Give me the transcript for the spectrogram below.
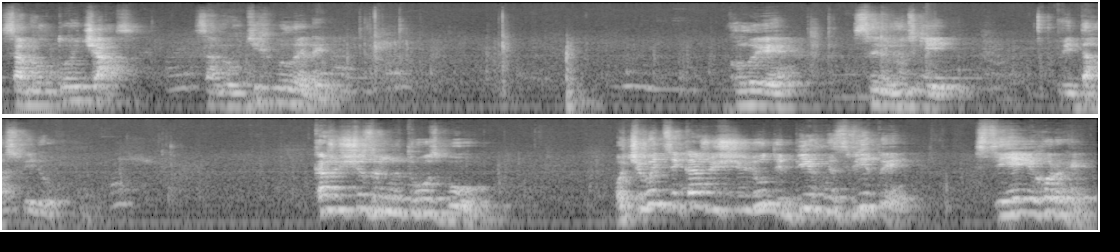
саме в той час, саме у ті хвилини, коли син людський віддав свій дух. Кажуть, що землетрус був. Очевидці кажуть, що люди бігли звідти з цієї гори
